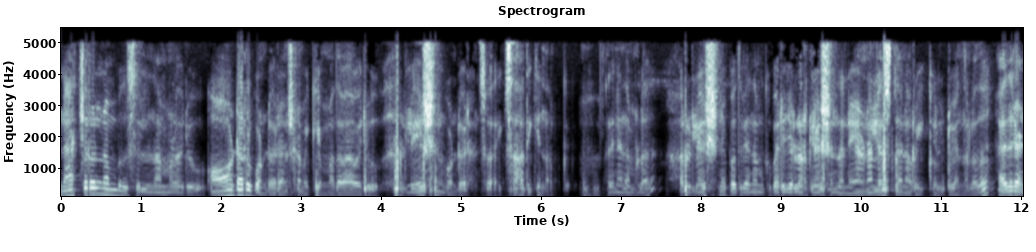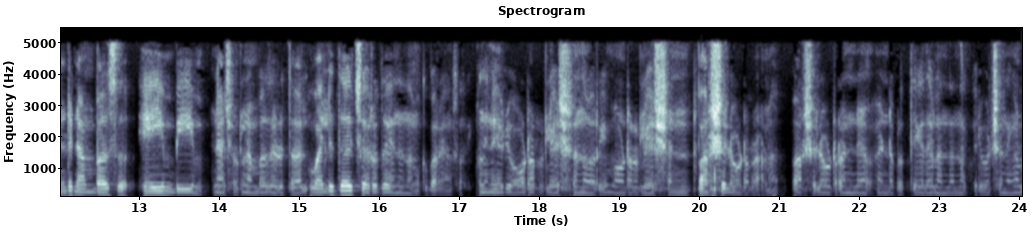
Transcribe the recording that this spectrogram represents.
നാച്ചുറൽ നമ്പേഴ്സിൽ നമ്മളൊരു ഓർഡർ കൊണ്ടുവരാൻ ശ്രമിക്കും അഥവാ ഒരു റിലേഷൻ കൊണ്ടുവരാൻ സാധി- സാധിക്കും നമുക്ക്. അതിനെ നമ്മൾ റിലേഷന് പൊതുവെ നമുക്ക് പരിചയമുള്ള റിലേഷൻ തന്നെയാണ് less than or equal to എന്നുള്ളത്. അതായത് രണ്ട് നമ്പേഴ്സ് എയും ബിയും നാച്ചുറൽ നമ്പേഴ്സ് എടുത്താൽ വലുത് ചെറുത് എന്ന് നമുക്ക് പറയാൻ സാധിക്കും. അതിനെ ഒരു ഓർഡർ റിലേഷൻ എന്ന് പറയും. ഓർഡർ റിലേഷൻ പാർഷ്യൽ ഓർഡർ ആണ്. പാർഷ്യൽ ഓർഡറിന് വേണ്ട പ്രത്യേകതകൾ എന്തെന്നൊക്കെ ഒരുപക്ഷെ നിങ്ങൾ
